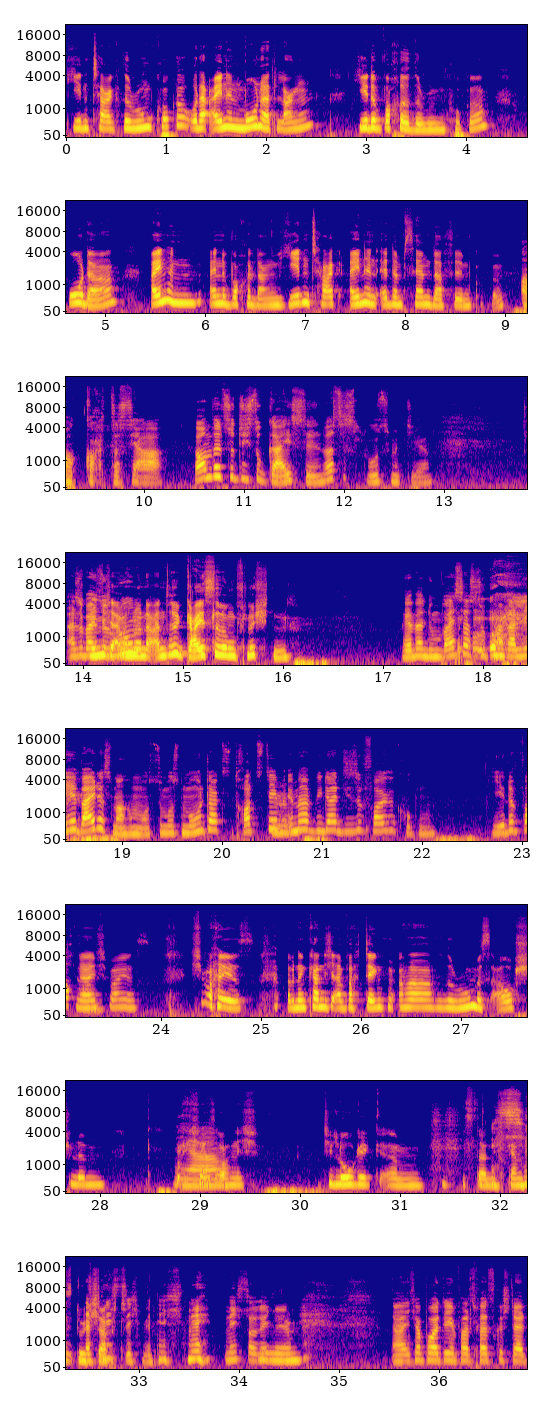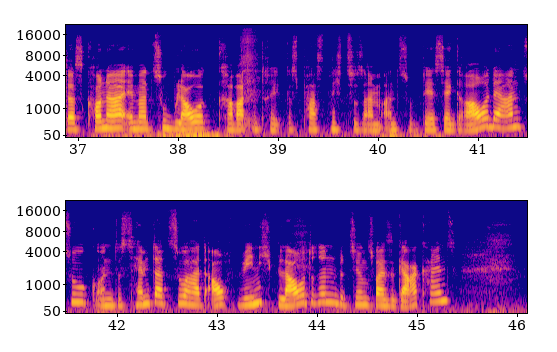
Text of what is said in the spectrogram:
jeden Tag The Room gucke oder einen Monat lang jede Woche The Room gucke oder einen, eine Woche lang jeden Tag einen Adam Sandler Film gucke. Oh Gott, das ja. Warum willst du dich so geißeln? Was ist los mit dir? Also bei Nämlich The einfach nur eine andere Geißelung flüchten. Ja, aber du weißt, dass du parallel beides machen musst. Du musst montags trotzdem Ja. immer wieder diese Folge gucken. Jede Woche. Ja, ich weiß. Ich weiß. Aber dann kann ich einfach denken, ah, The Room ist auch schlimm. Ich Ja. weiß auch nicht. Die Logik ähm, ist da nicht ganz durchdacht. sich mir nicht. Nee, nicht so richtig. Nee. Ja, ich habe heute jedenfalls festgestellt, dass Connor immer zu blaue Krawatten trägt. Das passt nicht zu seinem Anzug. Der ist sehr grau, der Anzug, und das Hemd dazu hat auch wenig Blau drin, beziehungsweise gar keins.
